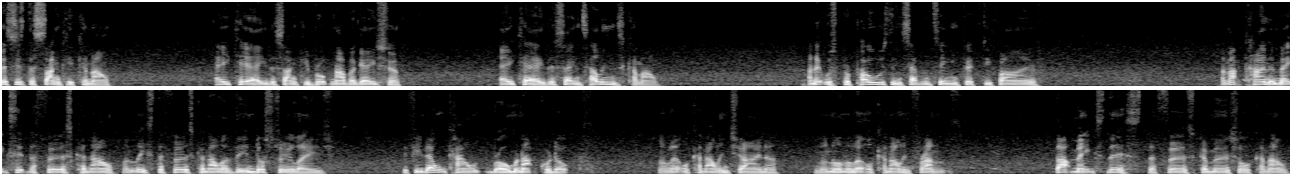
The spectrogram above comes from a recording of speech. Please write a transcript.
This is the Sankey Canal, aka the Sankey Brook Navigation, aka the St Helens Canal. And it was proposed in 1755. And that kind of makes it the first canal, at least the first canal of the industrial age. If you don't count Roman aqueducts, a little canal in China, and another little canal in France, that makes this the first commercial canal.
